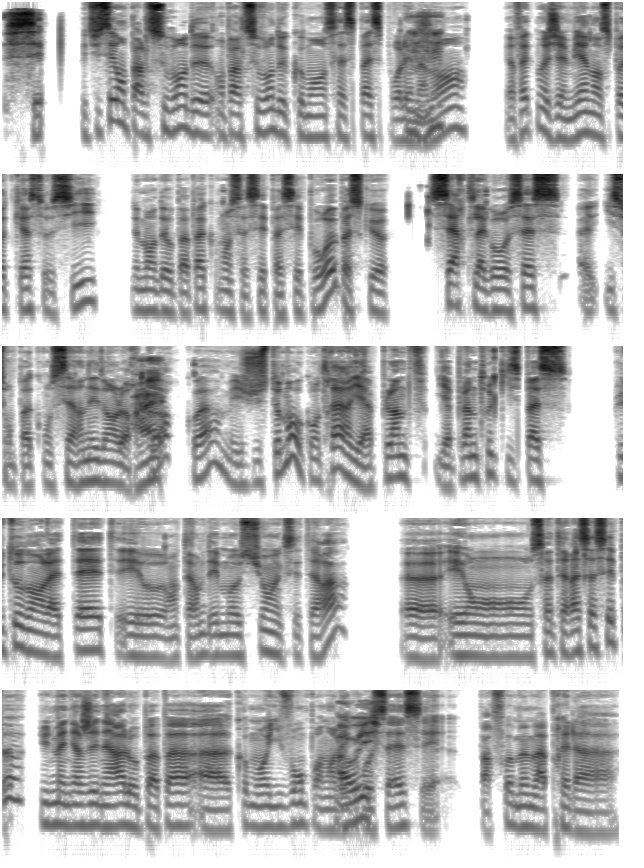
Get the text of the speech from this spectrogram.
c'est Mais tu sais, on parle souvent de, on parle souvent de comment ça se passe pour les Mhm. mamans. Et en fait, moi, j'aime bien dans ce podcast aussi demander au papa comment ça s'est passé pour eux, parce que certes, la grossesse, euh, ils sont pas concernés dans leur Ouais. corps, quoi. Mais justement, au contraire, il y a plein de, il y a plein de trucs qui se passent plutôt dans la tête et en termes d'émotions, etc. Euh, et on s'intéresse assez peu, d'une manière générale, au papa à comment ils vont pendant Ah la oui. grossesse et parfois même après la,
